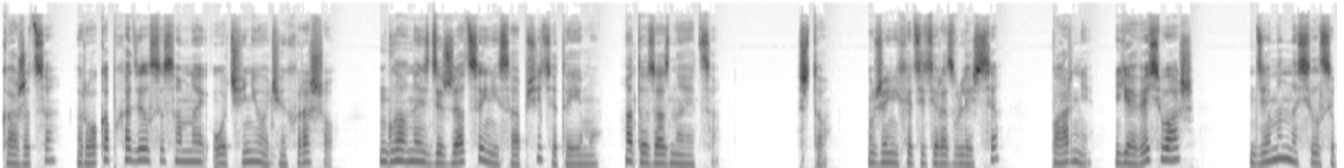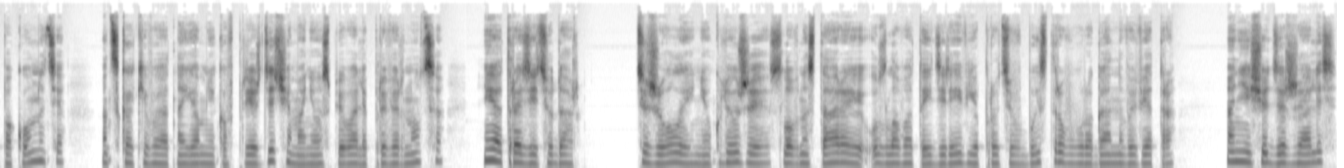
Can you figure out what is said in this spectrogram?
Кажется, Рок обходился со мной очень и очень хорошо. Главное — сдержаться и не сообщить это ему, а то зазнается. «Что, уже не хотите развлечься?» «Парни, я весь ваш». Демон носился по комнате, отскакивая от наемников, прежде чем они успевали провернуться и отразить удар. Тяжелые, неуклюжие, словно старые узловатые деревья против быстрого ураганного ветра. Они еще держались,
